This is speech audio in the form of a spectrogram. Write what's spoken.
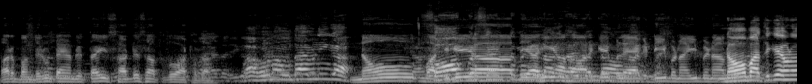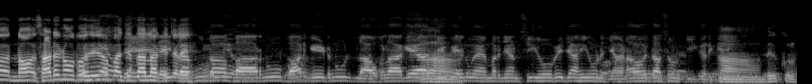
ਪਰ ਬੰਦੇ ਨੂੰ ਟਾਈਮ ਦਿੱਤਾ ਸੀ 7:30 ਤੋਂ 8 ਦਾ। ਵਾ ਹੁਣ ਆਉਂਦਾ ਵੀ ਨਹੀਂਗਾ। 9 ਵੱਜ ਗਏ ਆ 100% ਤੇ ਅਸੀਂ ਮੈਨੂੰ ਹਾਰ ਕੇ ਲੱਗਦਾ ਬਲੈਕ ਟੀ ਬਣਾਈ ਬਿਨਾ 9 ਵੱਜ ਗਏ ਹੁਣ 9:30 ਤੋਂ ਅਸੀਂ ਆਪਾਂ ਜਿੱਦਾਂ ਲਾ ਕੇ ਚਲੇ। ਹੁੰਦਾ ਬਾਰ ਨੂੰ ਬਾਹਰ ਗੇਟ ਨੂੰ ਲੌਕ ਲਾ ਗਿਆ ਜੇ ਕਿਸੇ ਨੂੰ ਐਮਰਜੈਂਸੀ ਹੋਵੇ ਜਾਂ ਅਸੀਂ ਹੁਣ ਜਾਣਾ ਹੋਵੇ ਦੱਸ ਹੁਣ ਕੀ ਕਰੀਏ। ਹਾਂ ਬਿਲਕੁਲ।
